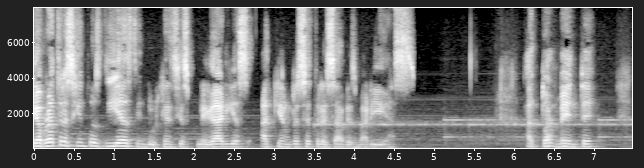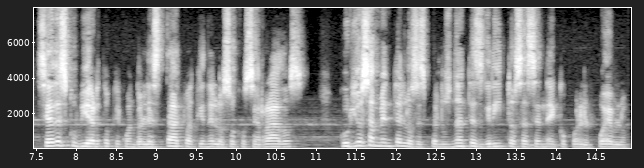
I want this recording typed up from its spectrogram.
que habrá 300 días de indulgencias plegarias a quien rece tres Aves Marías. Actualmente se ha descubierto que cuando la estatua tiene los ojos cerrados, curiosamente los espeluznantes gritos hacen eco por el pueblo.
